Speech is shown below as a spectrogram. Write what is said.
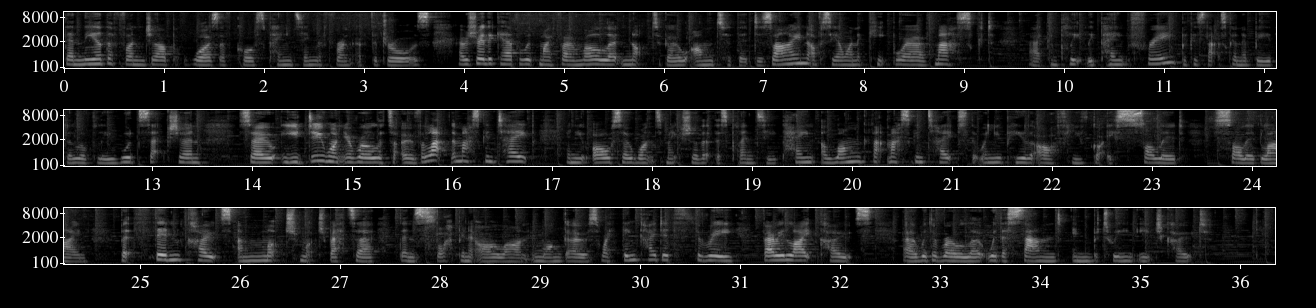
Then the other fun job was of course painting the front of the drawers. I was really careful with my foam roller not to go onto the design. Obviously I want to keep where I've masked uh, completely paint free because that's going to be the lovely wood section. So you do want your roller to overlap the masking tape and you also want to make sure that there's plenty paint along that masking tape so that when you peel it off you've got a solid solid line but thin coats are much much better than slapping it all on in one go so I think I did three very light coats uh, with a roller with a sand in between each coat.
